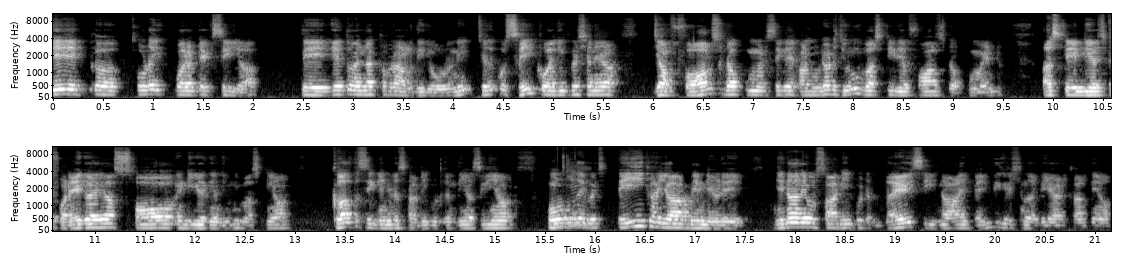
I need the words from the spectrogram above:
ਇਹ ਇੱਕ ਥੋੜਾ ਹੀ ਪੋਲਿਟਿਕਸ ਹੀ ਆ ਤੇ ਇਹ ਤੋਂ ਇੰਨਾ ਘਬਰਾਉਣ ਦੀ ਲੋੜ ਨਹੀਂ। ਜਿਹਦੇ ਕੋਲ ਸਹੀ ਕੁਆਲੀਫਿਕੇਸ਼ਨ ਆ ਜਾਂ ਫਾਲਸ ਡਾਕੂਮੈਂਟ ਸੀਗੇ 100 ਯੂਨੀਵਰਸਿਟੀ ਦੇ ਫਾਲਸ ਡਾਕੂਮੈਂਟ ਆਸਟ੍ਰੇਲੀਆ 'ਚ ਫੜੇ ਗਏ ਆ 100 ਇੰਡੀਆ ਦੀਆਂ ਯੂਨੀਵਰਸਿਟੀਆਂ ਗਲਤ ਸੀਗੀਆਂ ਜਿਹੜੇ ਸਰਟੀਫਿਕੇਟ ਦਿੰਦੀਆਂ ਸੀਗੀਆਂ। ਹੁਣ ਉਹਦੇ ਜੀ। ਵਿੱਚ 23000 ਦੇ ਨੇੜੇ ਜਿਨ੍ਹਾਂ ਨੇ ਉਹ ਸਰਟੀਫਿਕੇਟ ਲਏ ਸੀ, ਨਾਲ ਹੀ ਇਮੀਗ੍ਰੇਸ਼ਨ ਦਾ ਵੀ ਐਡ ਕਰਦੇ ਆ।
